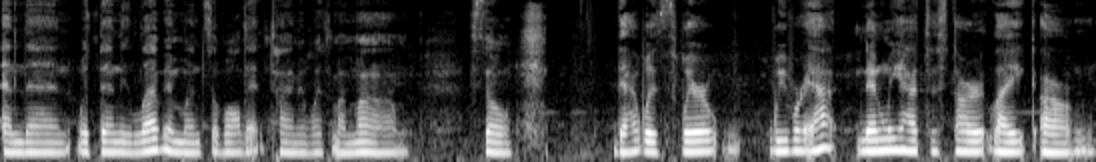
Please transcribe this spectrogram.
and then within eleven months of all that time, it was my mom. So that was where we were at. Then we had to start like um,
